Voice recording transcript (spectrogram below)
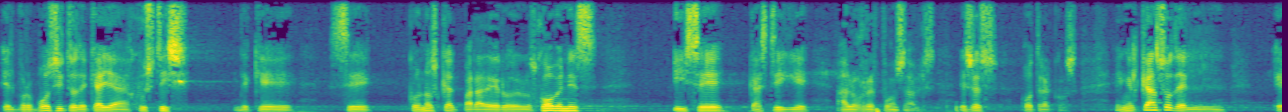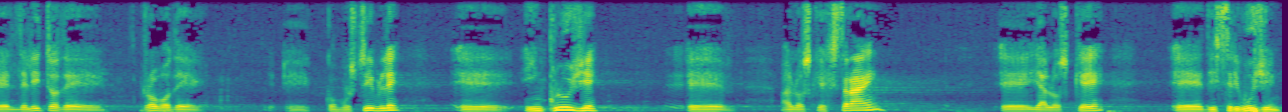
el propósito de que haya justicia, de que se conozca el paradero de los jóvenes y se castigue a los responsables. Eso es otra cosa. En el caso del el delito de robo de eh, combustible eh, incluye eh, a los que extraen y a los que distribuyen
